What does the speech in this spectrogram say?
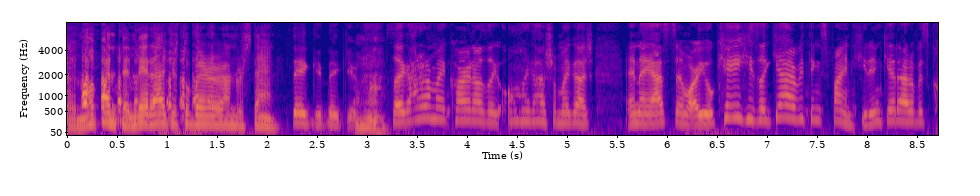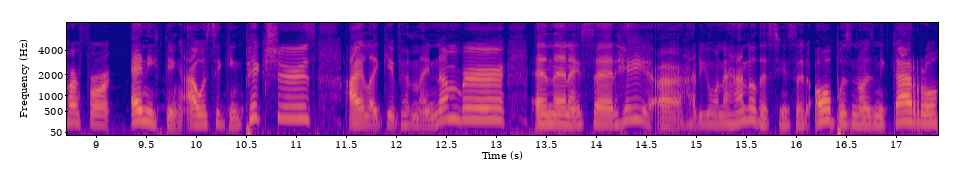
ok. No para entender, ah, just to better understand. Thank you, thank you. Uh-huh. So I got out of my car and I was like, oh my gosh, oh my gosh. And I asked him, are you okay? He's like, yeah, everything's fine. He didn't get out of his car for anything. I was taking pictures. I like gave him my number. And then I said, hey, uh, how do you want to handle this? He said, oh, pues no es mi carro.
